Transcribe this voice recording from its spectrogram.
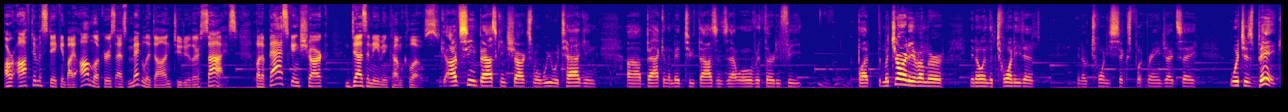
are often mistaken by onlookers as megalodon due to their size. But a basking shark doesn't even come close. I've seen basking sharks when we were tagging uh, back in the mid 2000s that were over 30 feet, but the majority of them are, you know, in the 20 to, you know, 26 foot range, I'd say, which is big,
